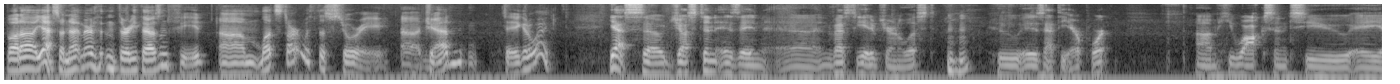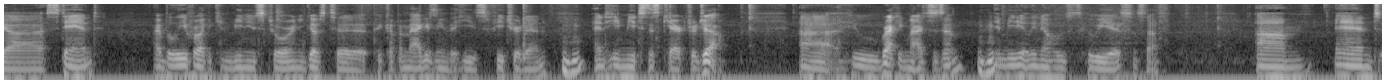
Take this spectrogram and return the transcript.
But uh, yeah, so Nightmare in Thirty Thousand Feet. Um, let's start with the story. Uh, Jad, take it away. Yes, so Justin is an uh, investigative journalist Mm-hmm. who is at the airport. Um, he walks into a uh, stand, I believe, or like a convenience store, and he goes to pick up a magazine that he's featured in, Mm-hmm. and he meets this character Joe, uh, who recognizes him, Mm-hmm. immediately knows who he is and stuff. Um, and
